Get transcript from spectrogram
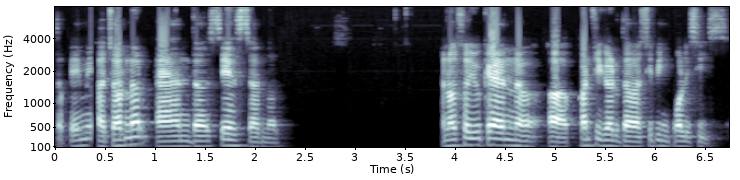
the payment journal and the sales journal. And also you can uh, uh, configure the shipping policies.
